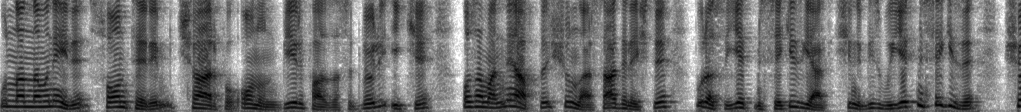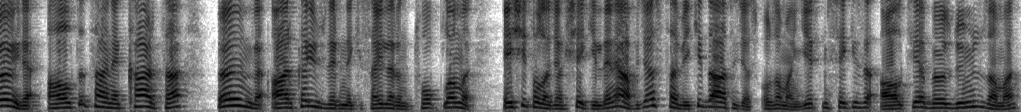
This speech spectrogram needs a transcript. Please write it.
Bunun anlamı neydi? Son terim çarpı 10'un bir fazlası bölü 2. O zaman ne yaptı? Şunlar sadeleşti. Burası 78 geldi. Şimdi biz bu 78'i şöyle 6 tane karta ön ve arka yüzlerindeki sayıların toplamı eşit olacak şekilde ne yapacağız? Tabii ki dağıtacağız. O zaman 78'i 6'ya böldüğümüz zaman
